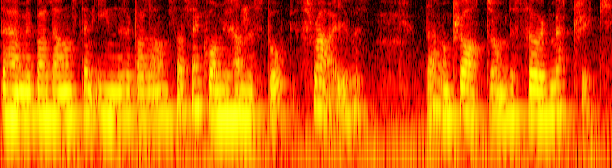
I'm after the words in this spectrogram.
det här med balans, den inre balansen. Sen kom ju hennes bok Thrive, där hon pratar om the third metric.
